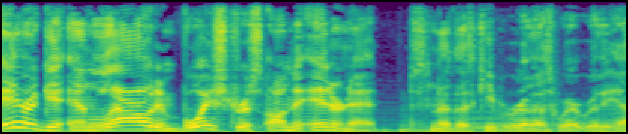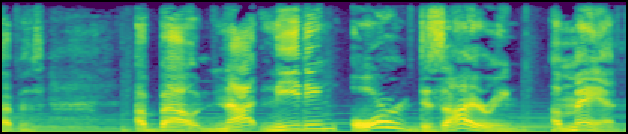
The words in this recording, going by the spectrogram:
arrogant and loud and boisterous on the internet. Let's keep it real. That's where it really happens. About not needing or desiring a man,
